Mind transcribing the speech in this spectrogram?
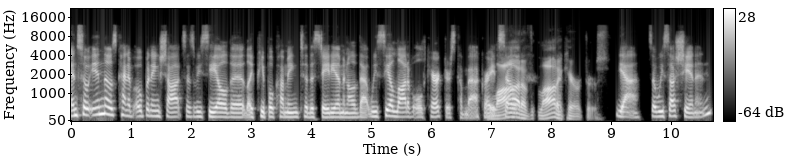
And so, in those kind of opening shots, as we see all the like people coming to the stadium and all of that, we see a lot of old characters come back, right? A lot so, of lot of characters. yeah. So we saw Shannon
